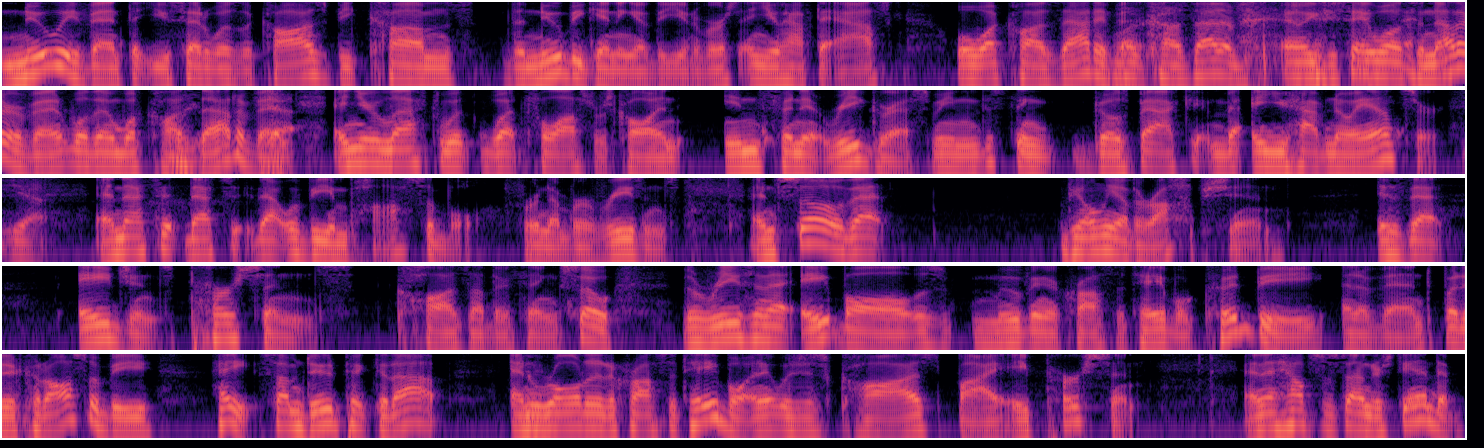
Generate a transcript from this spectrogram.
new event that you said was the cause becomes the new beginning of the universe, and you have to ask, well, what caused that event? What caused that event? and if you say, well, it's another event, well, then what caused that event? Yeah. And you're left with what philosophers call an infinite regress. I mean, this thing goes back, and you have no answer. Yeah. And that's it. That's that would be impossible for a number of reasons. And so that the only other option is that agents, persons, cause other things. So the reason that eight ball was moving across the table could be an event, but it could also be, hey, some dude picked it up and rolled it across the table, and it was just caused by a person. And that helps us to understand that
